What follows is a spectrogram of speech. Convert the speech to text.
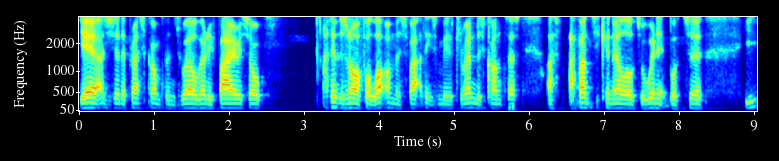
yeah, as you said, the press conference, well, very fiery. So, I think there's an awful lot on this fight. I think it's going to be a tremendous contest. I, I fancy Canelo to win it, but. Uh, you,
